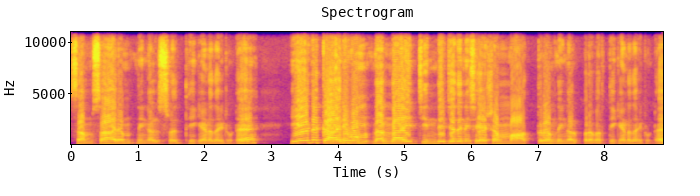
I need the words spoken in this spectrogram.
സംസാരം നിങ്ങൾ ശ്രദ്ധിക്കേണ്ടതായിട്ടുണ്ട്. ഏത് കാര്യവും നന്നായി ചിന്തിച്ചതിന് ശേഷം മാത്രം നിങ്ങൾ പ്രവർത്തിക്കേണ്ടതായിട്ടുണ്ട്.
